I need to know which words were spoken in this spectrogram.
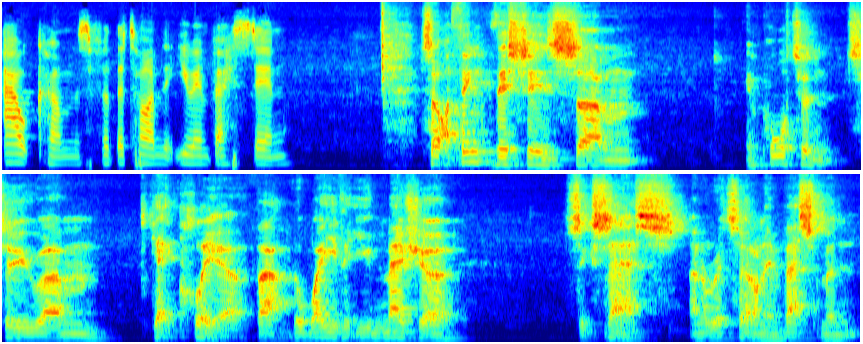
outcomes for the time that you invest in? So I think this is um, important to um, get clear that the way that you measure success and a return on investment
